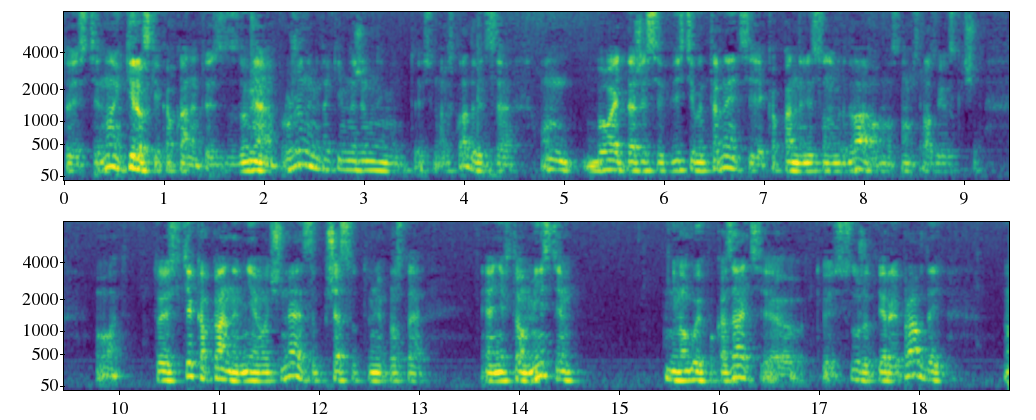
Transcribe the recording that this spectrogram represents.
то есть, ну, кировские капканы, то есть с двумя пружинами такими нажимными, то есть он раскладывается, он бывает даже если ввести в интернете капкан на лесу номер два, он в основном сразу и выскочит. Вот. То есть те капканы мне очень нравятся, сейчас вот у меня просто, я не в том месте, не могу их показать, э, то есть служат верой и правдой, э,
